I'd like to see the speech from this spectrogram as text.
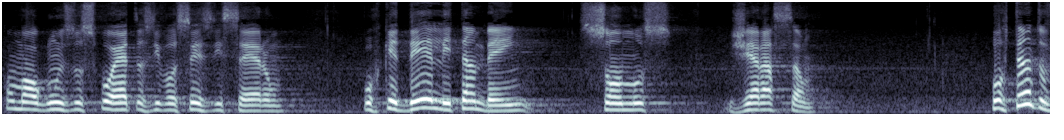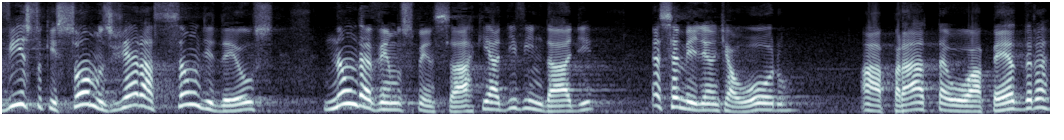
Como alguns dos poetas de vocês disseram, porque dele também somos geração. Portanto, visto que somos geração de Deus, não devemos pensar que a divindade é semelhante ao ouro, à prata ou à pedra,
